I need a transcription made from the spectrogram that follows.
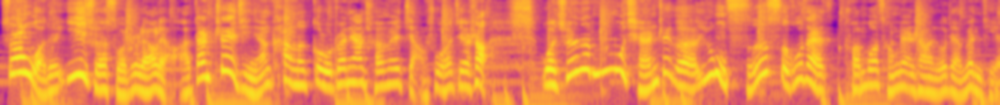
虽然我对医学所知寥寥啊，但这几年看了各路专家权威讲述和介绍，我觉得目前这个用词似乎在传播层面上有点问题，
